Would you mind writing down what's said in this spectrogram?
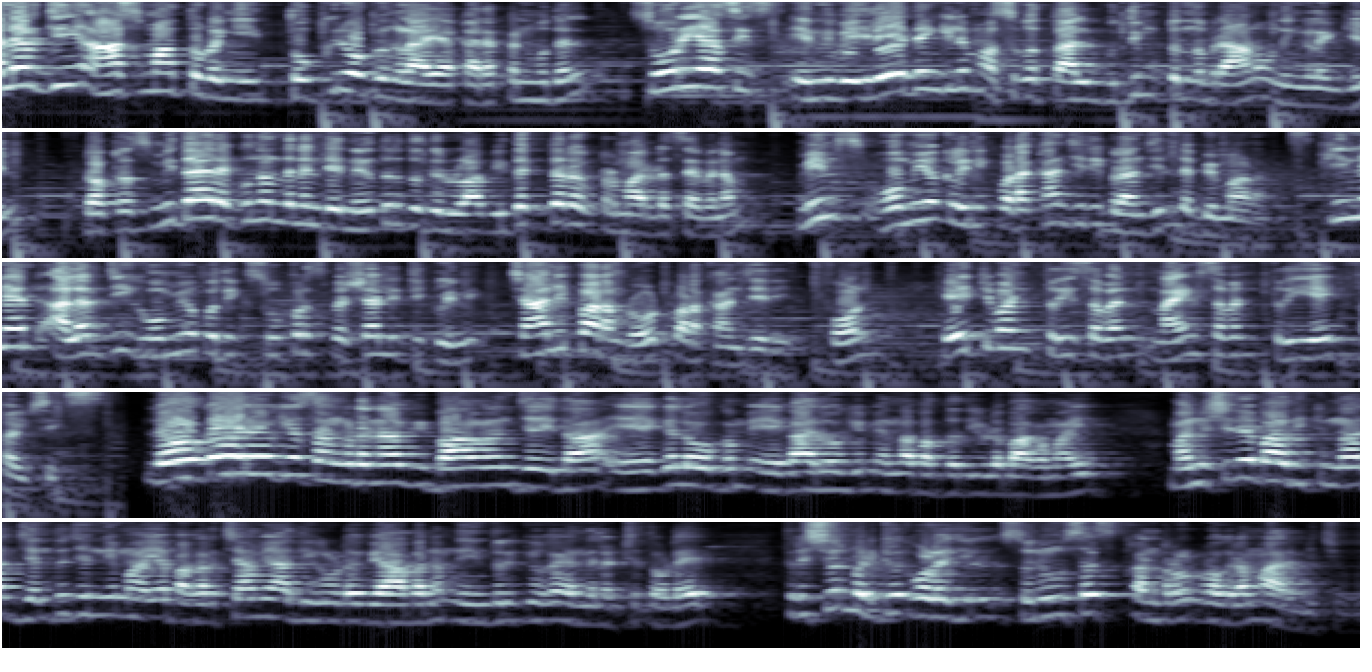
Allergy asthma തുടങ്ങി ത്വക്ക് രോഗങ്ങളായ കരപ്പൻ മുതൽ സോറിയാസിസ് എന്നിവയിൽ ഏതെങ്കിലും അസുഖത്താൽ ബുദ്ധിമുട്ടുന്നവരാണോ നിങ്ങളെങ്കിൽ? ഡോക്ടർ സ്മിത രഘുനന്ദനന്റെ നേതൃത്വത്തിലുള്ള വിദഗ്ധ ഡോക്ടർമാരുടെ സേവനം മിംസ് ഹോമിയോ ക്ലിനിക് വടക്കാഞ്ചേരി ബ്രാഞ്ചിൽ ലഭ്യമാണ്. Skin and allergy homeopathic super speciality clinic Chalippadam road Vadakkanchery. Phone eight one three seven nine seven three eight five six. ലോകാരോഗ്യ സംഘടന വിഭാവനം ചെയ്ത ഏകലോകം ഏകാരോഗ്യം എന്ന പദ്ധതിയുടെ ഭാഗമായി മനുഷ്യരെ ബാധിക്കുന്ന ജന്തുജന്യമായ പകർച്ചവ്യാധികളുടെ വ്യാപനം നിയന്ത്രിക്കുക എന്ന ലക്ഷ്യത്തോടെ തൃശൂർ മെഡിക്കൽ കോളേജിൽ സുനൂസസ് കൺട്രോൾ പ്രോഗ്രാം ആരംഭിച്ചു.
